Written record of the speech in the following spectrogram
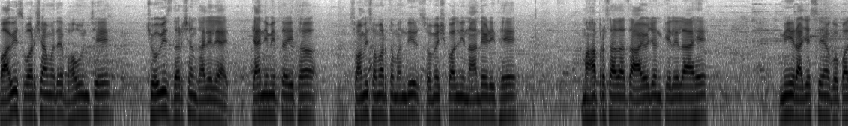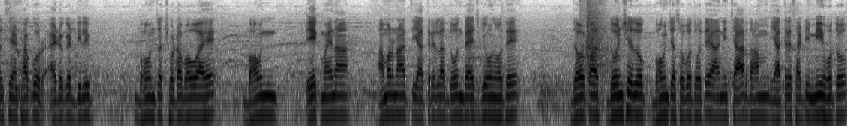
बावीस वर्षामध्ये भाऊंचे चोवीस दर्शन झालेले आहेत. त्यानिमित्त इथं स्वामी समर्थ मंदिर सोमेश कॉलनी नांदेड इथे महाप्रसादाचं आयोजन केलेलं आहे. मी राजेशसिंह गोपालसिंह ठाकूर ॲडव्होकेट दिलीप भाऊंचा छोटा भाऊ आहे. भाऊन एक महिना अमरनाथ यात्रेला दोन बॅच घेऊन होते. जवळपास दोनशे लोक भाऊंच्या सोबत होते आणि चार धाम यात्रेसाठी मी होतो.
